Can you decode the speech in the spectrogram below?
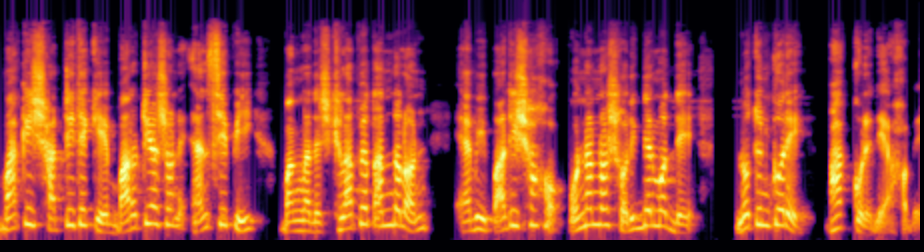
বাকি সাতটি থেকে বারোটি আসন এনসিপি, বাংলাদেশ খেলাফত আন্দোলন, এবি পার্টি সহ অন্যান্য শরিকদের মধ্যে নতুন করে ভাগ করে দেয়া হবে।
